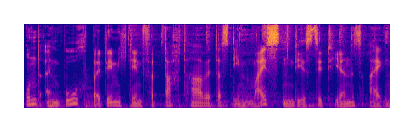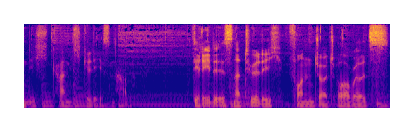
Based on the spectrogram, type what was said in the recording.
und ein Buch, bei dem ich den Verdacht habe, dass die meisten, die es zitieren, es eigentlich gar nicht gelesen haben. Die Rede ist natürlich von George Orwells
